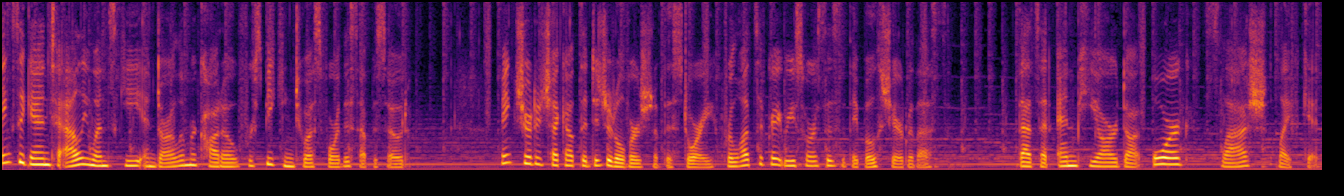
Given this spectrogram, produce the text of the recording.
Thanks again to Ali Wenzke and Darla Mercado for speaking to us for this episode. Make sure to check out the digital version of this story for lots of great resources that they both shared with us. That's at npr.org slash lifekit.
